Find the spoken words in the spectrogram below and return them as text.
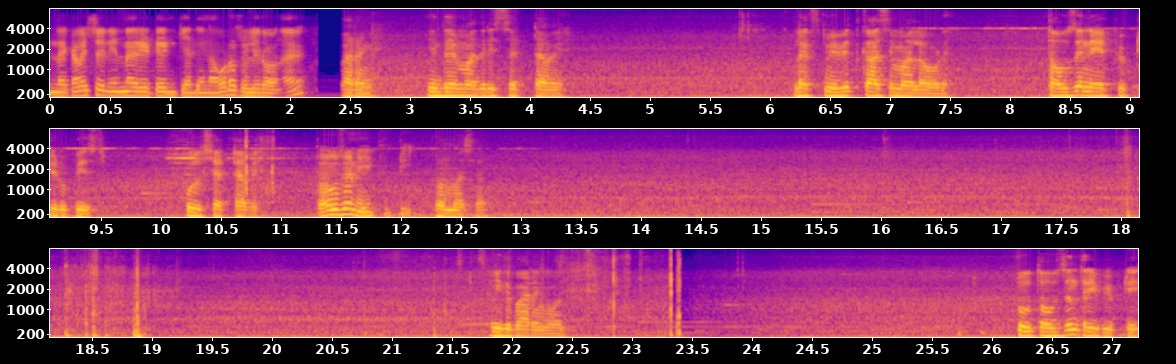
இந்த கலெக்ஷன் என்ன ரேட்டுன்னு கேட்டீங்கன்னா கூட சொல்லிடுவாங்க. பாருங்க இதே மாதிரி செட்டாகவே லக்ஷ்மி வித் காசிமாலாவோட thousand eight fifty rupees full செட்டாகவே தௌசண்ட் எயிட் ஃபிஃப்டி ஆமாம் சார் இது பாருங்க வந்து டூ தௌசண்ட் த்ரீ ஃபிஃப்டி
